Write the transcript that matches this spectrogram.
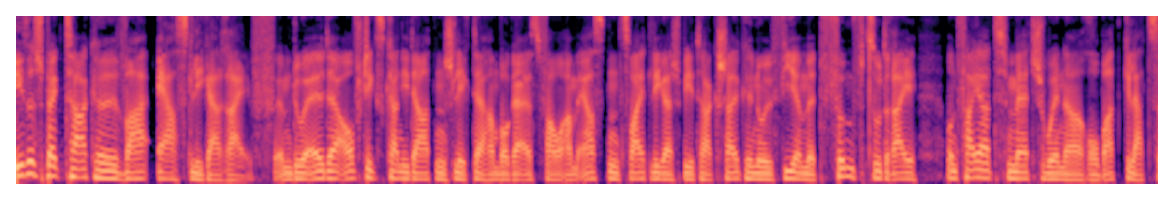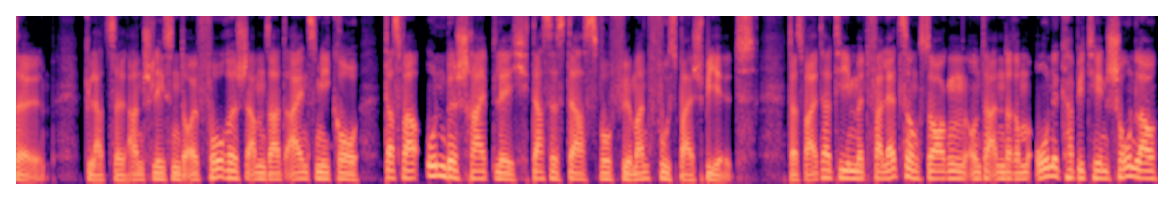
Dieses Spektakel war erstligareif. Im Duell der Aufstiegskandidaten schlägt der Hamburger SV am ersten Zweitligaspieltag Schalke 04 mit 5 zu 3 und feiert Matchwinner Robert Glatzel. Glatzel anschließend euphorisch am Sat 1 Mikro. Das war unbeschreiblich. Das ist das, wofür man Fußball spielt. Das Walter-Team mit Verletzungssorgen, unter anderem ohne Kapitän Schonlau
